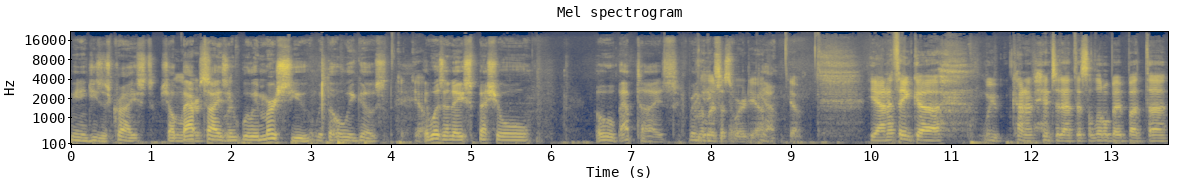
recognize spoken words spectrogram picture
meaning Jesus Christ, shall Will baptize you with- will immerse you with the Holy Ghost. Yeah. It wasn't a special. Oh, baptize. Religious word yeah Yeah. yeah yeah and i think uh, we kind of hinted at this a little bit, but the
